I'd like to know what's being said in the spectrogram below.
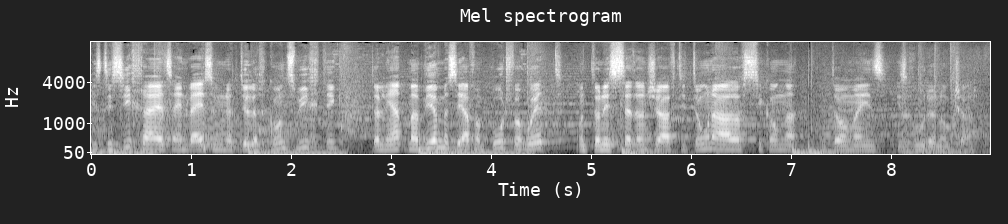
ist die Sicherheitseinweisung natürlich ganz wichtig. Da lernt man, wie man sich auf dem Boot verhält. Und dann ist es dann schon auf die Donau gegangen und da haben wir ins, ins Rudern angeschaut.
